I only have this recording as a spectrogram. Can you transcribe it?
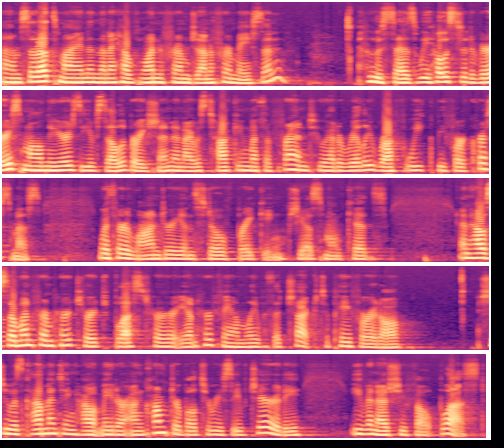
Um, so that's mine, and then I have one from Jennifer Mason who says, We hosted a very small New Year's Eve celebration, and I was talking with a friend who had a really rough week before Christmas with her laundry and stove breaking. She has small kids. And how someone from her church blessed her and her family with a check to pay for it all. She was commenting how it made her uncomfortable to receive charity, even as she felt blessed.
